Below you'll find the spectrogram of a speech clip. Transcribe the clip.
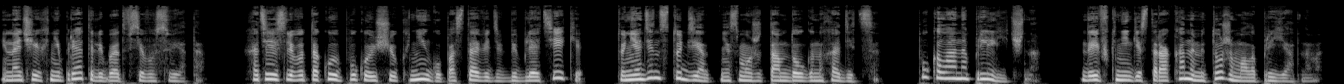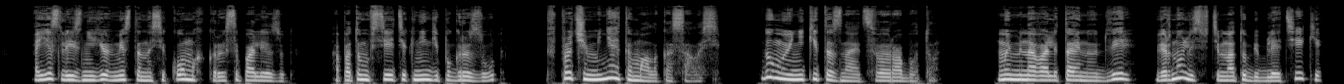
Иначе их не прятали бы от всего света. Хотя если вот такую пукающую книгу поставить в библиотеке, то ни один студент не сможет там долго находиться. Пукала она прилично. Да и в книге с тараканами тоже мало приятного. А если из нее вместо насекомых крысы полезут, а потом все эти книги погрызут? Впрочем, меня это мало касалось. Думаю, Никита знает свою работу. Мы миновали тайную дверь, вернулись в темноту библиотеки,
